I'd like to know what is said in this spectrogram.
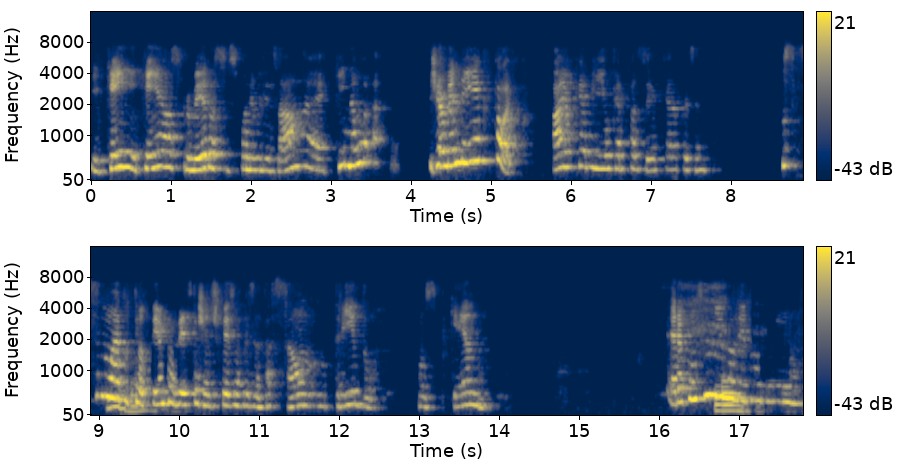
e quem, quem é os primeiros a se disponibilizar é quem não, geralmente nem é católico. Ah, eu quero ir, eu quero fazer, eu quero apresentar. Não sei se não é do teu tempo, a vez que a gente fez uma apresentação no trido, com os pequenos, era meninos ali do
